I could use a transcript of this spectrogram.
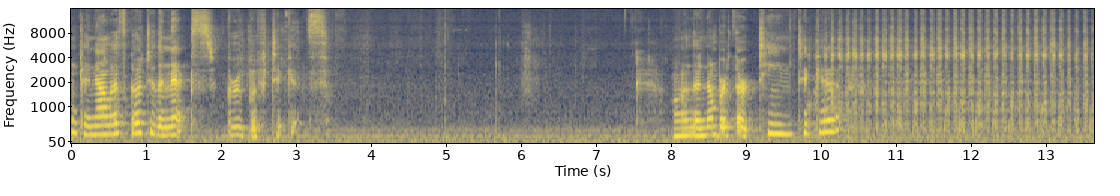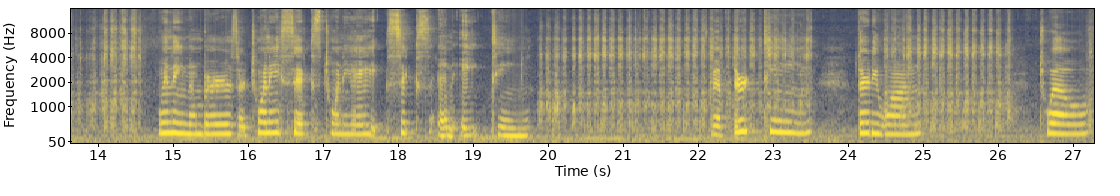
Okay, now let's go to the next group of tickets. On the number 13 ticket, Winning numbers are 26, 28, 6, and 18. We have 13, 31, 12,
